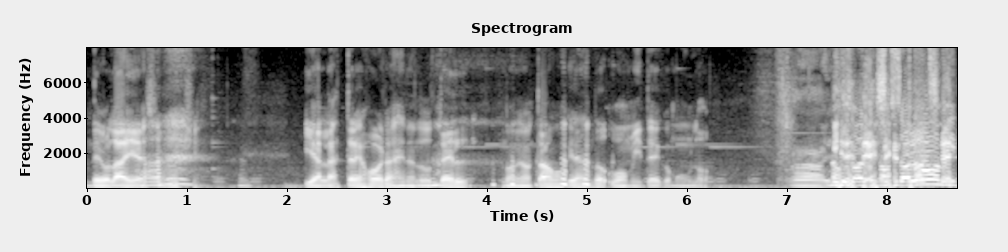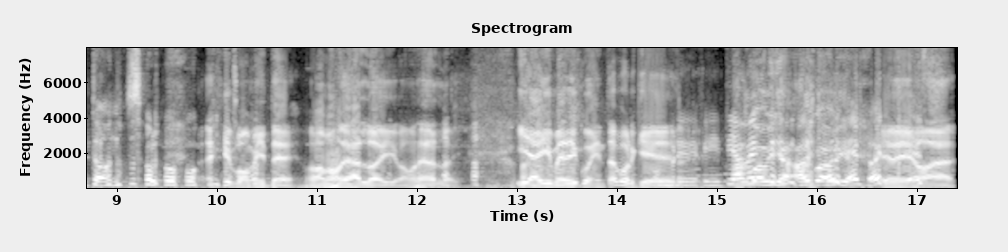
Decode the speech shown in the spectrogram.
de Olaya esa noche. Y a las 3 horas en el hotel donde nos estábamos quedando, vomité como un loco. Ay, No, solo, no vomitó, no solo vomitó. Y vomité. Vamos a dejarlo ahí, vamos a dejarlo ahí. Y ahí me di cuenta porque... Hombre, definitivamente. Algo había, algo había. Pero el Yo dije, queso- "Ah,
